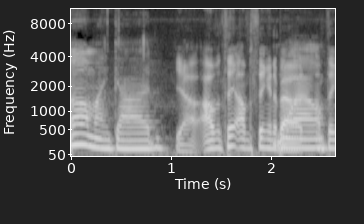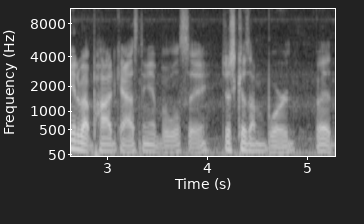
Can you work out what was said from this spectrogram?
Oh my god. Yeah, I'm think I'm thinking about Wow. I'm thinking about podcasting it, but we'll see. Just because I'm bored, but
